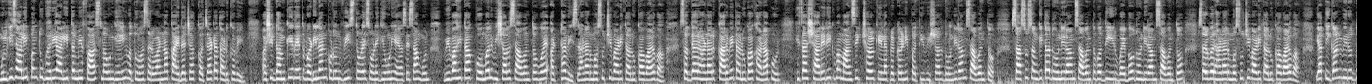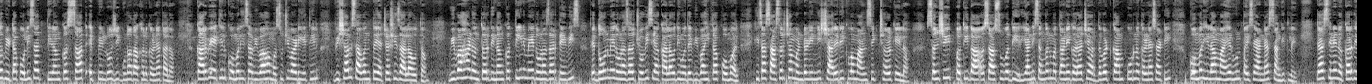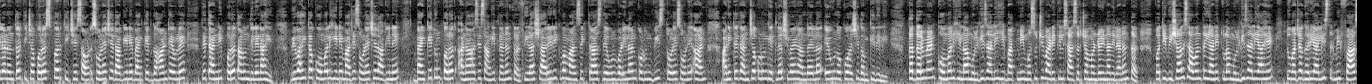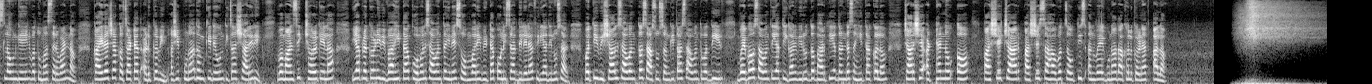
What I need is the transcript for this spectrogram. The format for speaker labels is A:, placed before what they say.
A: मुलगी झाली पण तू घरी आली तर मी फास लावून घेईन व तुम्हा सर्वांना कायद्याच्या कचाट्यात अडकवेन. अशी धमकी देत वडिलांकडून वीस तोळे सोने घेऊन ये असे सांगून विवाहिता कोमल विशाल सावंत वय अठ्ठावीस राहणार मसुचीवाडी तालुका वाळवा सध्या राहणार कारवे तालुका खानापूर. हिचा शारीरिक व मानसिक छळ केल्याप्रकरणी पती विशाल धोंडीराम सावंत सासू संगीता धोंडीराम सावंत व दीर वैभव धोंडीराम सावंत सर्व राहणार मसुचीवाडी तालुका वाळवा. या तिघांविरुद्ध विटा पोलिसात दिनांक सात एप्रिल रोजी गुन्हा दाखल दाखल करण्यात आला. कारवे येथील कोमल हिचा विवाह मसुचीवाडी येथील विशाल सावंत याच्याशी झाला होता. विवाहानंतर दिनांक तीन मे दोन हजार तेवीस ते दोन मे दोन हजार चोवीस या कालावधीमध्ये विवाहिता कोमल हिचा सासरच्या मंडळींनी शारीरिक व मानसिक छळ केला. संशयित पती दा सासू व दीर यांनी संगनमताने घराचे अर्धवट काम पूर्ण करण्यासाठी कोमल हिला माहेरहून पैसे आणण्यास सांगितले. त्यास तिने नकार दिल्यानंतर तिच्या परस्पर तिचे सोन्याचे दागिने बँकेत गहाण ठेवले. ते त्यांनी परत आणून दिले नाहीत. विवाहिता कोमल हिने माझे सोन्याचे दागिने बँकेतून परत आणा असे सांगितल्यानंतर तिला शारीरिक व मानसिक त्रास देऊन वडिलांकडून वीस तोळे सोने आण आणि ते त्यांच्याकडून घेतल्याशिवाय नांदायला येऊ नको अशी धमकी दिली. त्या दरम्यान कोमल हिला मुलगी झाली. ही बातमी मसुचीवाडीतील सासरच्या मंडळींना दिल्यानंतर पती विशाल सावंत याने तुला मुलगी झाली आहे. तू माझ्या घरी आलीस तर मी फास लावून घेईन व तुम्हा सर्वांना कायद्याच्या कचाट्यात अडकवीन अशी पुन्हा धमकी देऊन तिचा शारीरिक व मानसिक छळ केला. या प्रकरणी विवाहिता कोमल सावंत हिने सोमवारी विटा पोलिसात दिलेल्या फिर्यादीनुसार पती विशाल सावंत सासू संगीता सावंत व दीर वैभव सावंत या तिघांविरुद्ध भारतीय दंड संहिता कलम चारशे अठ्ठ्याण्णव अ पाचशे चार पाचशे सहा व चौतीस अन्वये गुन्हा दाखल करण्यात आला.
